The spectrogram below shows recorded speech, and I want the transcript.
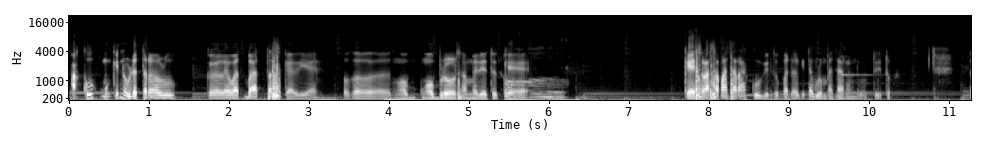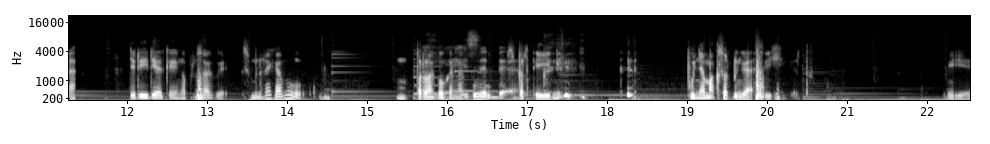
aku mungkin udah terlalu kelewat batas kali ya ngobrol sama dia tuh kayak oh kayak serasa pacar aku gitu padahal kita belum pacaran waktu itu nah jadi dia kayak ngepres aku kayak, sebenarnya kamu memperlakukan Iya, aku sedap. seperti ini punya maksud enggak sih gitu. iya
